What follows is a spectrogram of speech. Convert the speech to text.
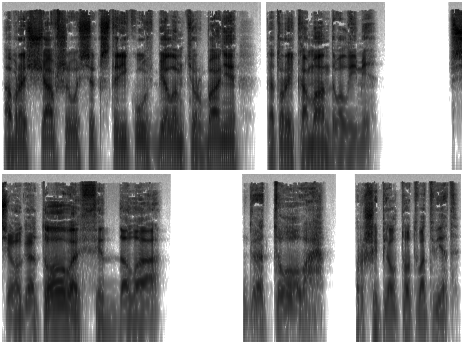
обращавшегося к старику в белом тюрбане, который командовал ими. «Все готово, Феддала?» «Готово», — прошипел тот в ответ.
